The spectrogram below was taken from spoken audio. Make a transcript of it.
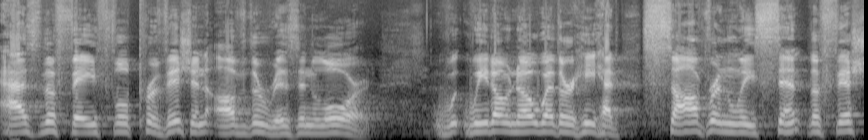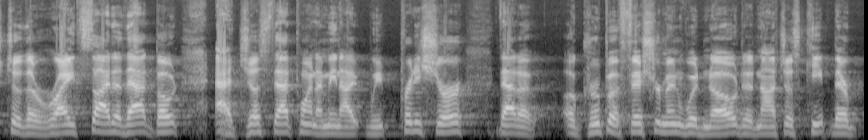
as the faithful provision of the risen Lord. We don't know whether he had sovereignly sent the fish to the right side of that boat at just that point. I mean, I, we're pretty sure that a, a group of fishermen would know to not just keep their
